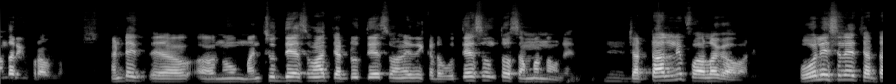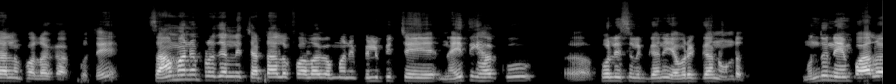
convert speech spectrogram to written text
అందరికి ప్రాబ్లం అంటే నువ్వు మంచి ఉద్దేశమా చెడ్డ ఉద్దేశం అనేది ఇక్కడ ఉద్దేశంతో సంబంధం లేదు. చట్టాలని ఫాలో కావాలి. పోలీసులే చట్టాలను ఫాలో కాకపోతే సామాన్య ప్రజల్ని చట్టాలు ఫాలో కమ్మని పిలిపించే నైతిక హక్కు పోలీసులకు కానీ ఎవరికి కానీ ఉండదు. ముందు నేను ఫాలో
